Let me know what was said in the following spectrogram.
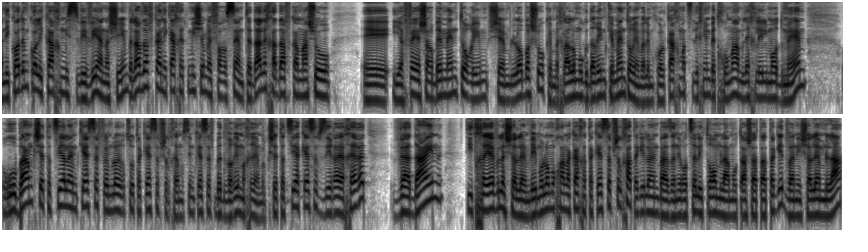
אני קודם כל אקח מסביבי אנשים, ולאו דווקא אני אקח את מי שמפרסם. תדע לך דווקא משהו אה, יפה, יש הרבה מנטורים שהם לא בשוק, הם בכלל לא מוגדרים כמנטורים, אבל הם כל כך מצליחים בתחומם, לך ללמוד מהם. רובם, כשתציע להם כסף, הם לא ירצו את הכסף שלך, הם עושים כסף בדברים אחרים. אבל כשתציע כסף זה ייראה אחרת, ועדיין תתחייב לשלם. ואם הוא לא מוכן לקחת את הכסף שלך, תגיד לו, אין בעיה, אז אני רוצה לתרום לעמותה שאתה תגיד, ואני אשלם לה.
